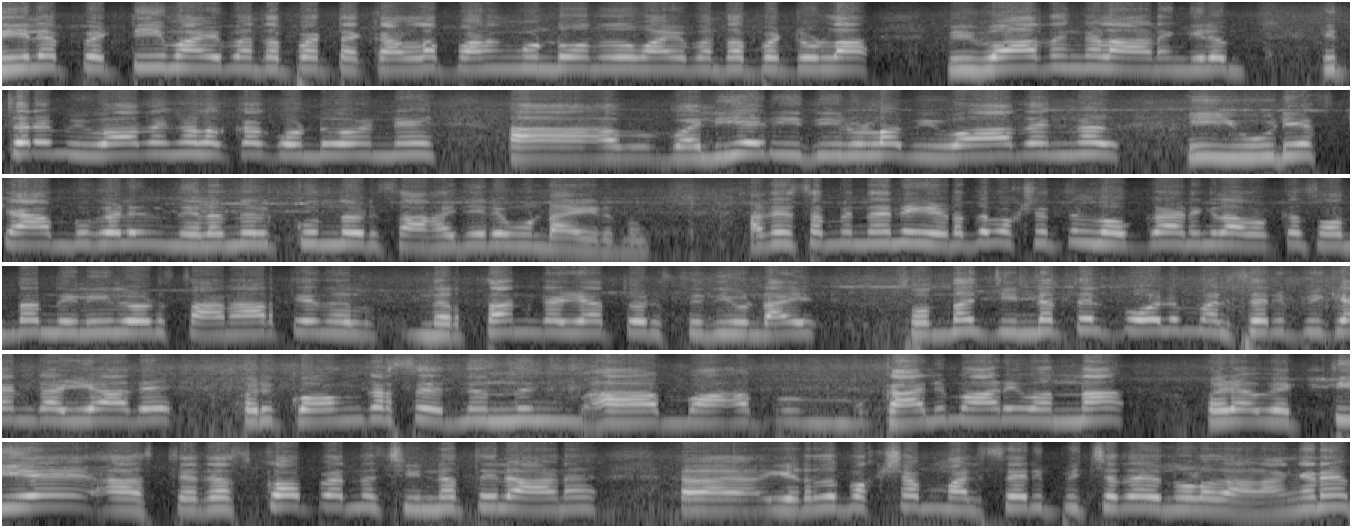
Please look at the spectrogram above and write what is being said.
നീലപ്പെട്ടിയുമായി ബന്ധപ്പെട്ട കള്ളപ്പണം കൊണ്ടുവന്നതുമായി ബന്ധപ്പെട്ടുള്ള വിവാദങ്ങളാണെങ്കിലും ഇത്തരം വിവാദങ്ങളൊക്കെ കൊണ്ടുതന്നെ വലിയ രീതിയിലുള്ള വിവാദങ്ങൾ ഈ യു ഡി എഫ് ക്യാമ്പുകളിൽ നിലനിൽക്കുന്ന ഒരു സാഹചര്യം ഉണ്ടായിരുന്നു. അതേസമയം തന്നെ ഇടതുപക്ഷത്തിൽ നോക്കുകയാണെങ്കിൽ അവർക്ക് സ്വന്തം നിലയിൽ ഒരു സ്ഥാനാർത്ഥിയെ നിർത്താൻ കഴിയാത്ത ഒരു സ്ഥിതി ഉണ്ടായി സ്വന്തം ചിഹ്നത്തിൽ പോലും മത്സരിപ്പിക്കാൻ കഴിയാതെ ഒരു കോൺഗ്രസ് നിന്നും ആ, മ- കാലുമാറി വന്ന ഒരു വ്യക്തിയെ സ്റ്റെതസ്കോപ്പ് എന്ന ചിഹ്നത്തിലാണ് ഇടതുപക്ഷം മത്സരിപ്പിച്ചത് എന്നുള്ളതാണ്. അങ്ങനെ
